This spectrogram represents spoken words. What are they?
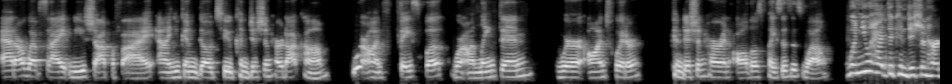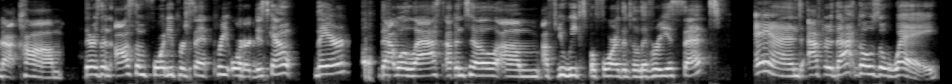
at our website we use shopify uh, you can go to conditionher.com we're on facebook we're on linkedin we're on twitter condition her and all those places as well When you head to conditionher.com, there's an awesome 40% pre order discount. There that will last up until um, a few weeks before the delivery is set. And after that goes away,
